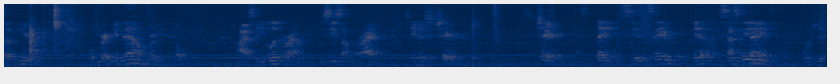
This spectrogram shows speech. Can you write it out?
so here we'll break it down for you. All right, so you look around, you see something, right? See, there's a chair. It's a chair. That's a thing. You see the table. Yeah, that's a thing. Which is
